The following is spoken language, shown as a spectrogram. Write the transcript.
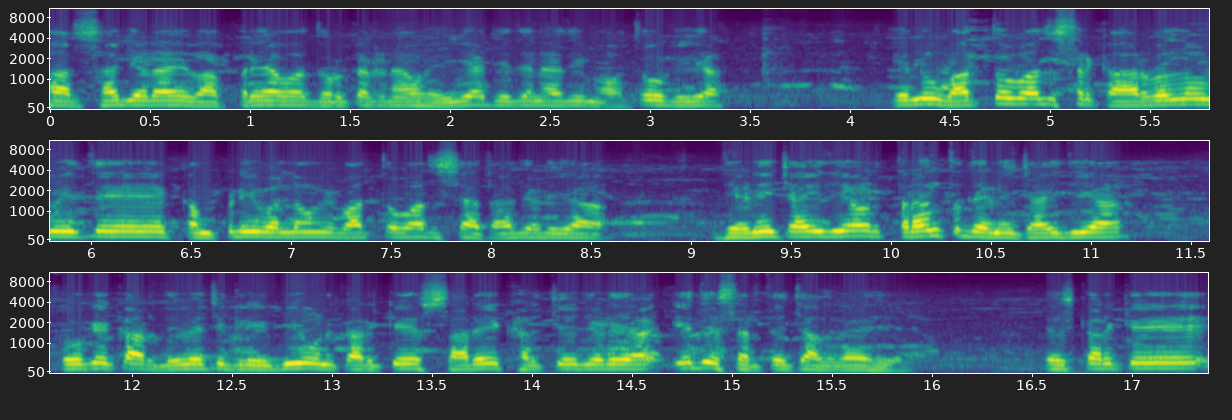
ਹਾਦਸਾ ਜਿਹੜਾ ਇਹ ਵਾਪਰਿਆ ਵਾ ਦੁਰਘਟਨਾ ਹੋਈ ਆ, ਜਿਹਦੇ ਨਾਲ ਇਹਦੀ ਮੌਤ ਹੋ ਗਈ ਆ। ਇਹਨੂੰ ਵੱਧ ਤੋਂ ਵੱਧ ਸਰਕਾਰ ਵੱਲੋਂ ਵੀ ਤੇ ਕੰਪਨੀ ਵੱਲੋਂ ਵੀ ਵੱਧ ਤੋਂ ਵੱਧ ਸਹਾਇਤਾ ਜਿਹੜੀ ਆ, ਦੇਣੀ ਚਾਹੀਦੀ ਆ ਔਰ ਤੁਰੰਤ ਦੇਣੀ ਚਾਹੀਦੀ ਆ, ਕਿਉਂਕਿ ਘਰ ਦੇ ਵਿੱਚ ਗਰੀਬੀ ਹੋਣ ਕਰਕੇ ਸਾਰੇ ਖਰਚੇ ਜਿਹੜੇ ਆ, ਇਹਦੇ ਸਿਰ ਤੇ ਚੱਲ ਰਹੇ ਆ ਇਸ ਕਰਕੇ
